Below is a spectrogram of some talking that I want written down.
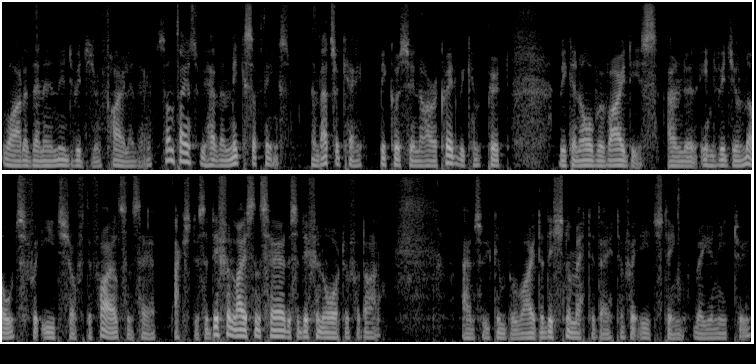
rather than an individual file in there. Sometimes we have a mix of things and that's okay because in our code we can put we can override these under uh, individual nodes for each of the files and say actually there's a different license here, there's a different author for that. And so you can provide additional metadata for each thing where you need to.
